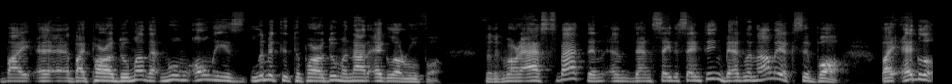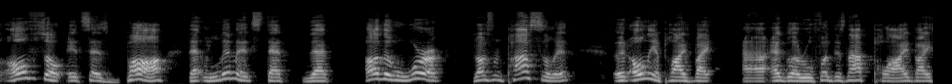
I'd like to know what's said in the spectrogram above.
by uh, by Paraduma. That Mum only is limited to Paraduma, not Egla Rufa. So the Gemara asks back then and then say the same thing. By Egla also it says Ba that limits that that other work doesn't postulate. It It only applies by uh, Egla Rufa, does not apply by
